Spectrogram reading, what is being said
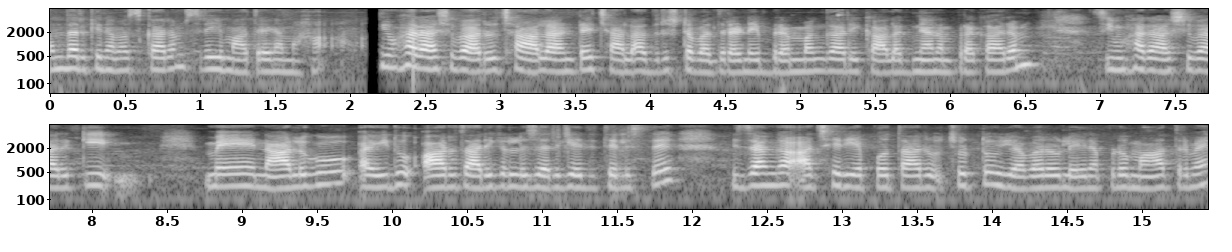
అందరికీ నమస్కారం. శ్రీ మాత్రే నమ. సింహరాశి వారు చాలా అంటే చాలా అదృష్టవంతులండి. బ్రహ్మంగారి కాలజ్ఞానం ప్రకారం సింహరాశి వారికి మే నాలుగు ఐదు ఆరు తారీఖుల్లో జరిగేది తెలిస్తే నిజంగా ఆశ్చర్యపోతారు. చుట్టూ ఎవరు లేనప్పుడు మాత్రమే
